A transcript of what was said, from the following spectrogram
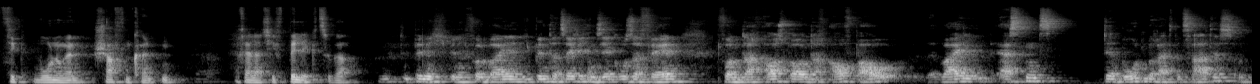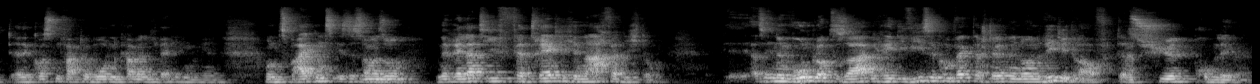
zig Wohnungen schaffen könnten. Relativ billig sogar. Bin ich, bin ich voll bei Ihnen. Ich bin tatsächlich ein sehr großer Fan von Dachausbau und Dachaufbau, weil erstens der Boden bereits bezahlt ist und der Kostenfaktor Boden kann man nicht wegignorieren. Und zweitens ist es immer so eine relativ verträgliche Nachverdichtung also in einem Wohnblock zu sagen, hey, die Wiese kommt weg, da stellen wir einen neuen Riegel drauf, das schürt Probleme.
